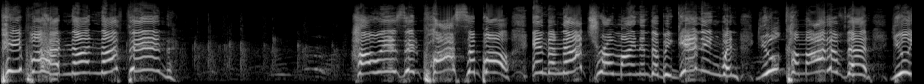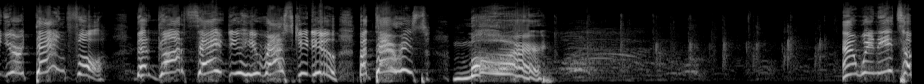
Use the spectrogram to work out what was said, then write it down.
people had not nothing. It possible in the natural mind in the beginning when you come out of that, you you're thankful that God saved you, he rescued you, but there is more. And we need to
